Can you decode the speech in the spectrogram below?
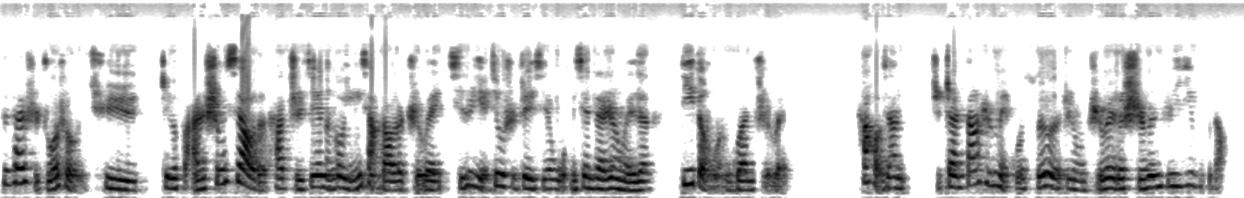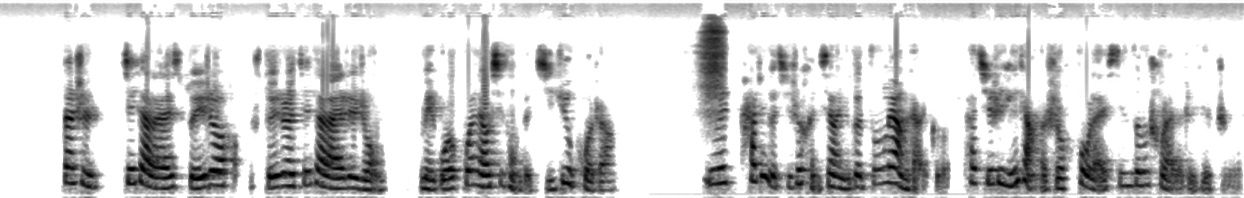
最开始着手去这个法案生效的，它直接能够影响到的职位，其实也就是这些我们现在认为的。低等文官职位，他好像只占当时美国所有的这种职位的十分之一不到。但是接下来随着随着接下来这种美国官僚系统的急剧扩张，因为它这个其实很像一个增量改革，它其实影响的是后来新增出来的这些职位。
